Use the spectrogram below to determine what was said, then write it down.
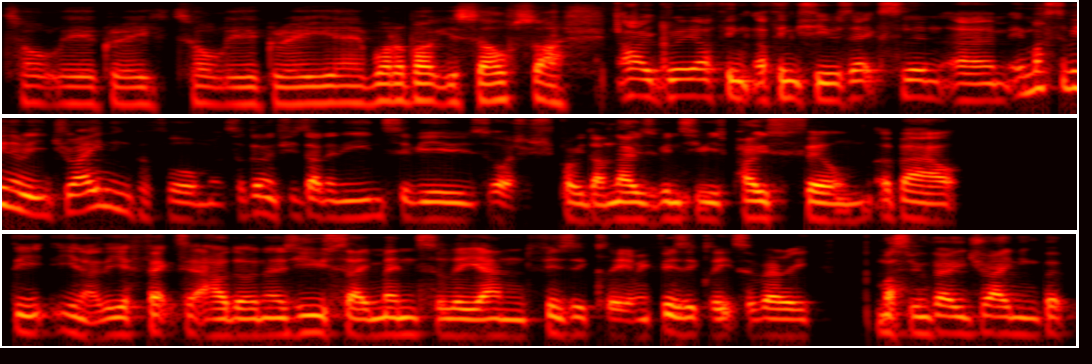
Totally agree. Totally agree. Yeah. what about yourself, Sash? I agree. I think I think she was excellent. Um, it must have been a really draining performance. I don't know if she's done any interviews, or she's probably done loads of interviews post film about the you know the effect it had on, as you say, mentally and physically. I mean, physically, it's a very must have been very draining, but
